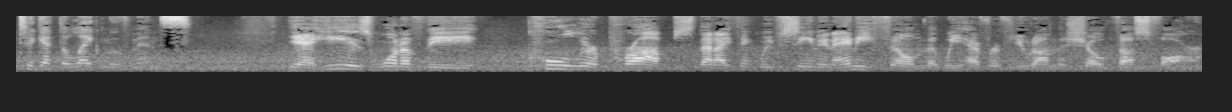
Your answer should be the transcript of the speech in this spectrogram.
to get the leg movements. Yeah, he is one of the cooler props that I think we've seen in any film that we have reviewed on the show thus far.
